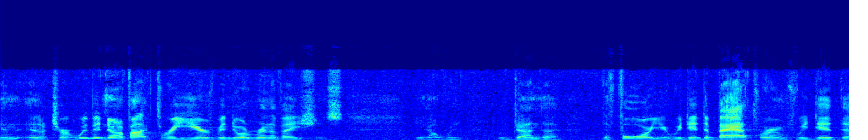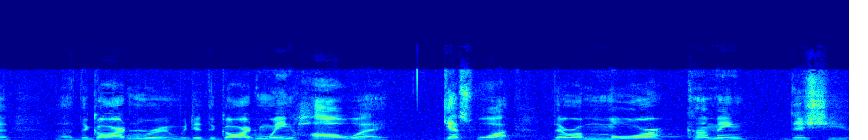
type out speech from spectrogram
in, in a church. We've been doing it for like three years. We've been doing renovations. You know, we, we've done the, the foyer. We did the bathrooms. We did the, uh, the garden room. We did the garden wing hallway. Guess what? There are more coming this year.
